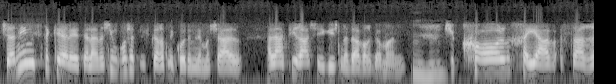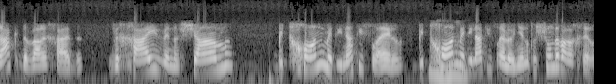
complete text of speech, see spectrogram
כשאני מסתכלת על האנשים, כמו שאת הזכרת מקודם, למשל, על העתירה שהגיש נדב ארגמן, שכל חייו עשה רק דבר אחד, וחי ונשם ביטחון מדינת ישראל. ביטחון מדינת ישראל, לא עניין אותו שום דבר אחר.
